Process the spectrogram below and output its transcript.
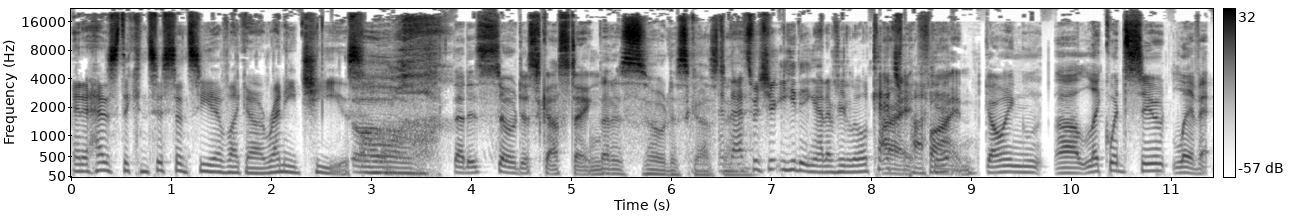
and it has the consistency of like a runny cheese. Oh, that is so disgusting. That is so disgusting. And that's what you're eating out of your little catch right, pocket. fine. Going uh, liquid suit, live it.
